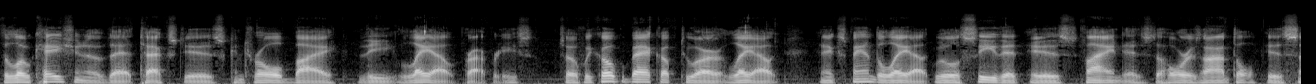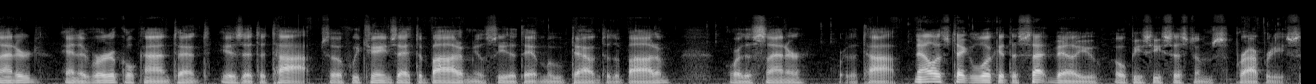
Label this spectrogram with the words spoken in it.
The location of that text is controlled by the layout properties. So if we go back up to our layout and expand the layout, we will see that it is defined as the horizontal is centered and the vertical content is at the top. So if we change that to bottom, you'll see that that moved down to the bottom or the center or the top. Now let's take a look at the set value OPC systems properties.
